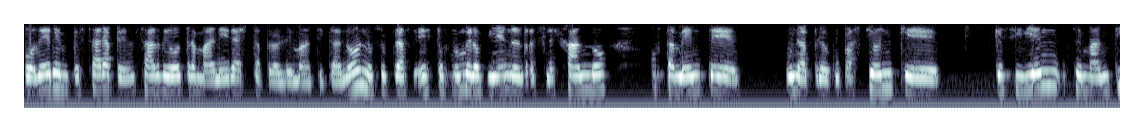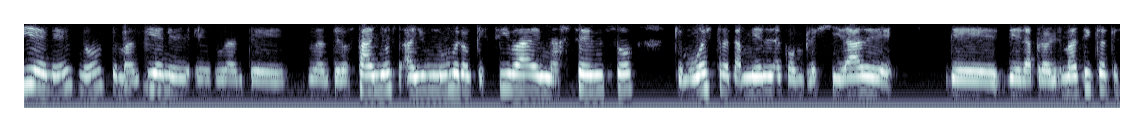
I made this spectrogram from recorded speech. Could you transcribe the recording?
poder empezar a pensar de otra manera esta problemática, ¿no? Nosotras estos números vienen reflejando justamente una preocupación que que si bien se mantiene, ¿no? Se mantiene eh, durante durante los años, hay un número que sí va en ascenso, que muestra también la complejidad de, de, de la problemática que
